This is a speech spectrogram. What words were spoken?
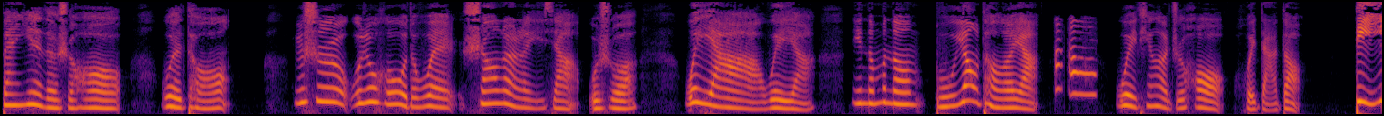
半夜的时候胃疼，于是我就和我的胃商量了一下，我说：“胃呀胃呀，你能不能不要疼了呀？”胃听了之后回答道：“第一，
